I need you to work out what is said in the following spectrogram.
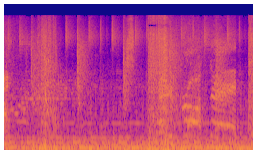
Hey. Stay frosty!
